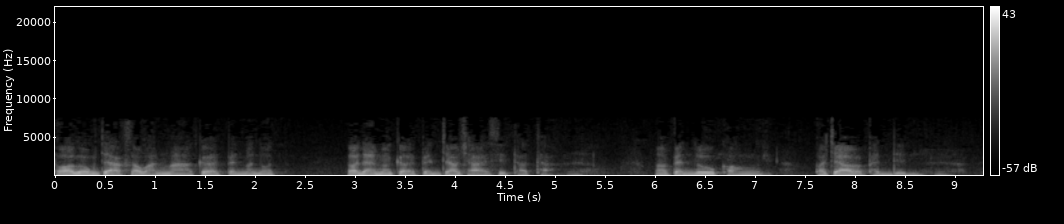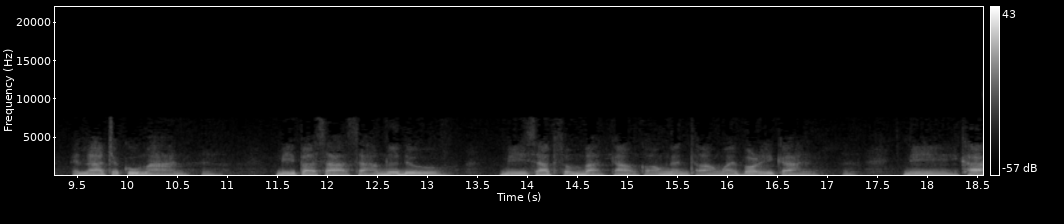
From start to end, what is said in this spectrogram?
พอลงจากสวรรค์มาเกิดเป็นมนุษย์ ก็ได้มาเกิดเป็นเจ้าชายสิทธัตถะมาเป็นลูกของพระเจ้าแผ่นดิน เป็นราชกุมาร มีปราสาทสามฤดู มีทรัพย์สมบัติเข้าของเงินทองไว้บริการ มีค่า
